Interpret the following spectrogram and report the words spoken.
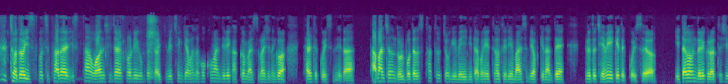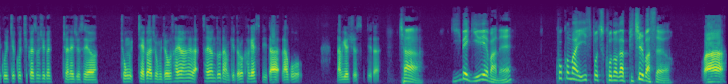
저도 e스포츠판은 스타1 시절 프로리그부터 열심히 챙겨봐서 코코만님이 가끔 말씀하시는 거 잘 듣고 있습니다. 다만 저는 롤보다도 스타2 쪽이 메인이다 보니 더 드릴 말씀이 없긴 한데, 그래도 재미있게 듣고 있어요. 이따가는 늘 그렇듯이 굵직굵직한 소식은 전해주세요. 종, 제가 종종 사연을, 사연도 남기도록 하겠습니다. 라고 남겨주셨습니다. 자 202회 만에 코코마 e스포츠 코너가 빛을 봤어요. 와,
